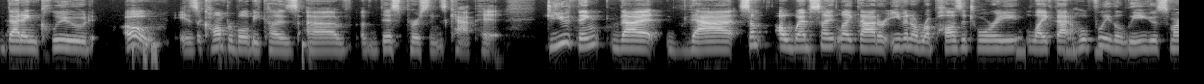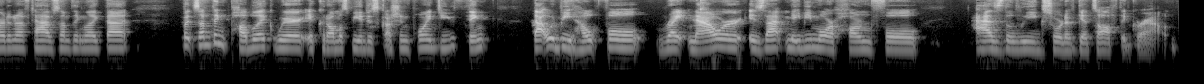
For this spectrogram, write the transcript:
that include oh is it comparable because of, of this person's cap hit do you think that that some a website like that or even a repository like that hopefully the league is smart enough to have something like that but something public where it could almost be a discussion point do you think that would be helpful right now or is that maybe more harmful as the league sort of gets off the ground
